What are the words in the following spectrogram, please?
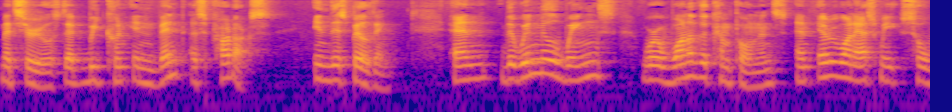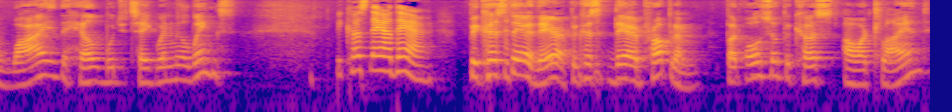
materials that we could invent as products in this building. And the windmill wings were one of the components. And everyone asked me, so why the hell would you take windmill wings? Because they are there. Because they are there, because they're a problem, but also because our client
